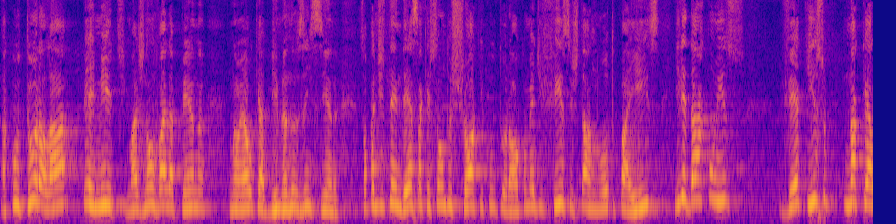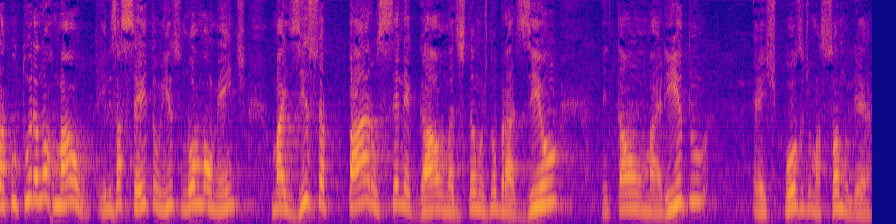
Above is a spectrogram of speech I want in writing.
A cultura lá permite, mas não vale a pena, não é o que a Bíblia nos ensina. Só para entender essa questão do choque cultural, como é difícil estar no outro país e lidar com isso. Ver que isso naquela cultura é normal, eles aceitam isso normalmente, mas isso é para o Senegal, nós estamos no Brasil, então o marido é esposo de uma só mulher.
